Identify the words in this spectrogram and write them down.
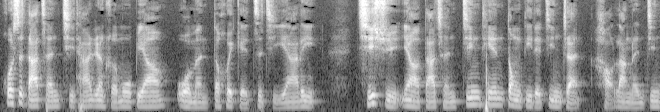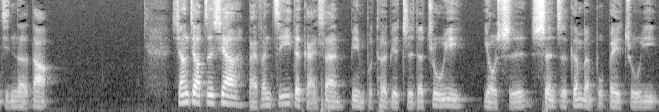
或是达成其他任何目标，我们都会给自己压力，期许要达成惊天动地的进展，好让人津津乐道。相较之下，百分之一的改善并不特别值得注意，有时甚至根本不被注意，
